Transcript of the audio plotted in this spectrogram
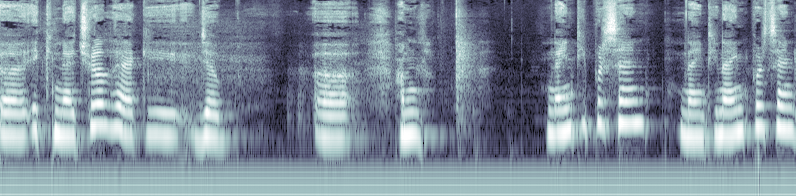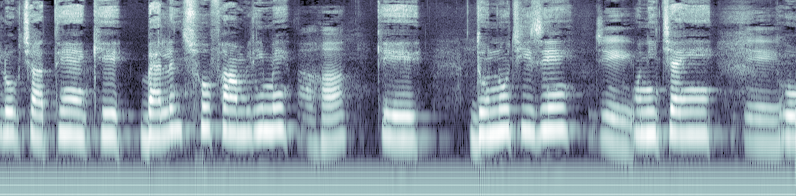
uh, एक नेचुरल है कि जब uh, हम 90 परसेंट नाइन्टी नाइन परसेंट लोग चाहते हैं कि बैलेंस हो फैमिली में हाँ कि दोनों चीज़ें होनी चाहिए तो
